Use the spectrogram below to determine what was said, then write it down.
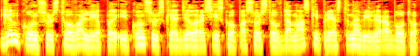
Генконсульство в Алеппо и консульский отдел российского посольства в Дамаске приостановили работу.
